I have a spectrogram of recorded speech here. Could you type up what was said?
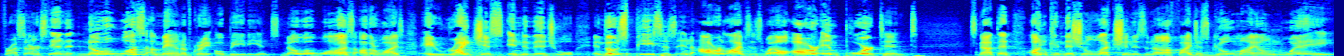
for us to understand that Noah was a man of great obedience. Noah was otherwise a righteous individual, and those pieces in our lives as well are important. It's not that unconditional election is enough, I just go my own way.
